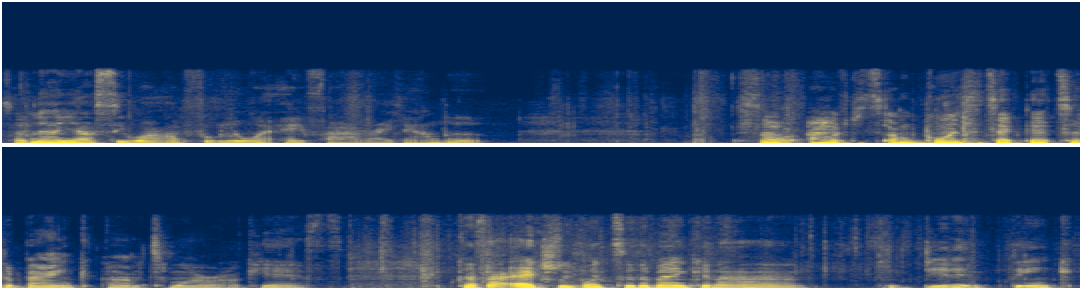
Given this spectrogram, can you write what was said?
So now y'all see why I'm fooling with A5 right now. Look. So I have to, I'm going to take that to the bank um, tomorrow, I guess. Because I actually went to the bank and I didn't think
